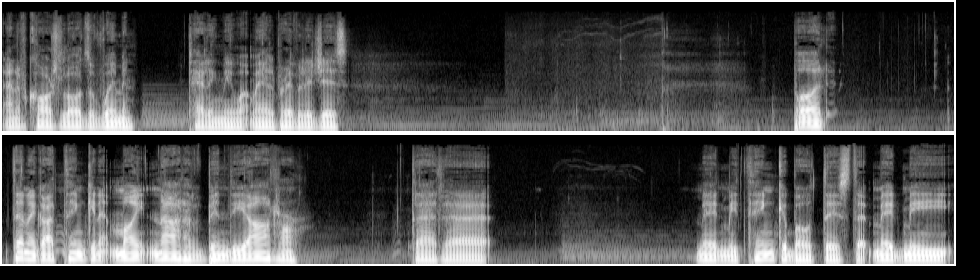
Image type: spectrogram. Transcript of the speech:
And of course, loads of women telling me what male privilege is. But then I got thinking it might not have been the otter that uh, made me think about this, that made me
